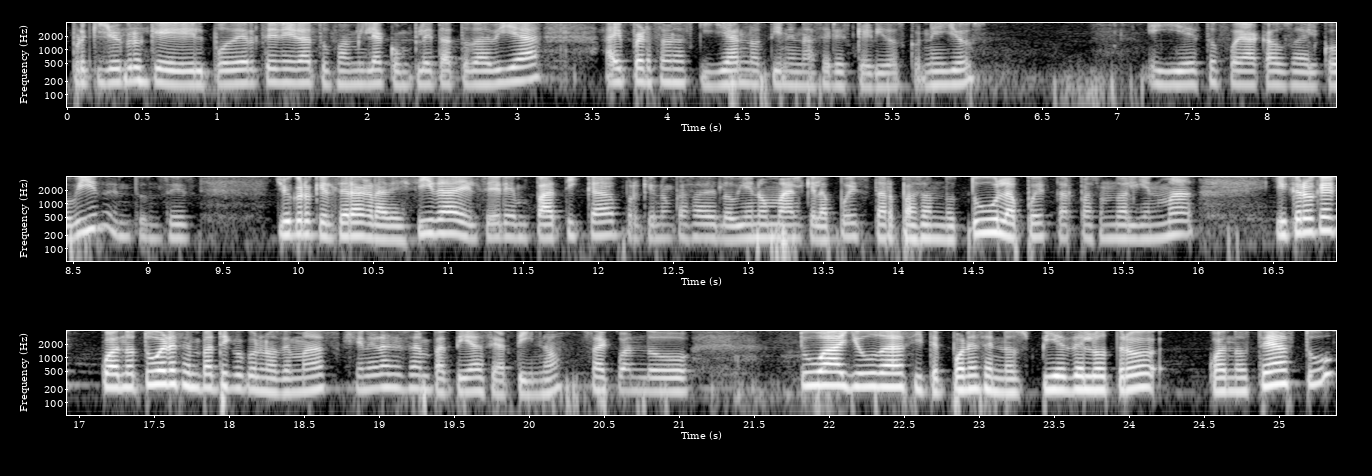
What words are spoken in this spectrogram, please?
porque yo creo que el poder tener a tu familia completa todavía, hay personas que ya no tienen a seres queridos con ellos, y esto fue a causa del COVID, entonces yo creo que el ser agradecida, el ser empática, porque nunca sabes lo bien o mal que la puedes estar pasando tú, la puedes estar pasando alguien más. Y creo que cuando tú eres empático con los demás, generas esa empatía hacia ti, ¿no? O sea, cuando tú ayudas y te pones en los pies del otro, cuando seas tú,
